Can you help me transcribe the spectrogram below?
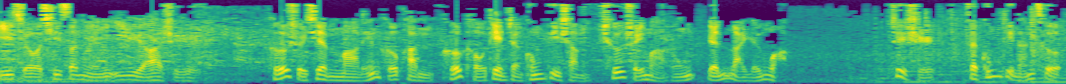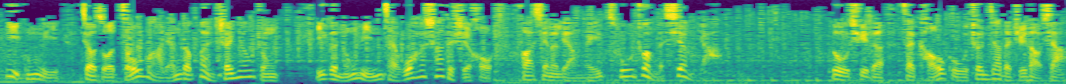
一九七三年一月二十日，河水县马连河畔河口电站工地上车水马龙，人来人往。这时，在工地南侧一公里叫做走马梁的半山腰中，一个农民在挖沙的时候，发现了两枚粗壮的象牙。陆续的，在考古专家的指导下，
